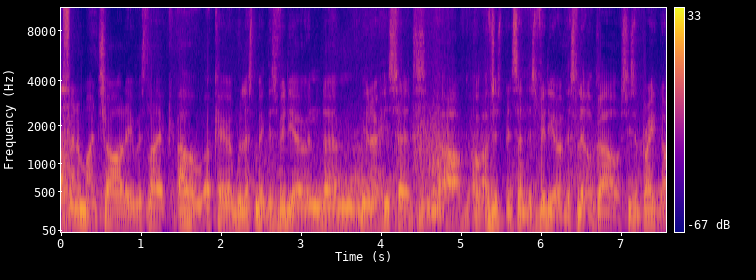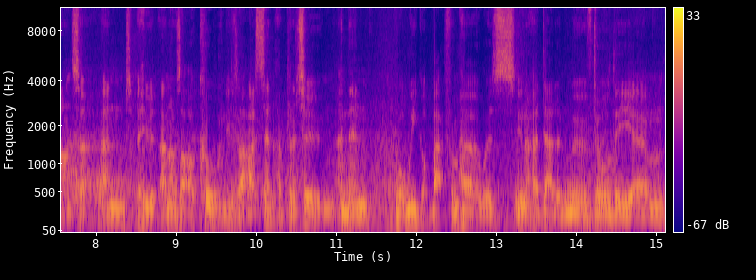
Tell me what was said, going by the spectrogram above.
a friend of mine, Charlie, was like, "Oh, okay, well, let's make this video." And um, you know, he said, oh, I've- "I've just been sent this video of this little girl. She's a breakdancer," and he, and I was like, "Oh, cool." And he's like, "I sent her Platoon," and then what we got back from her was, you know, her dad had moved all the um,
